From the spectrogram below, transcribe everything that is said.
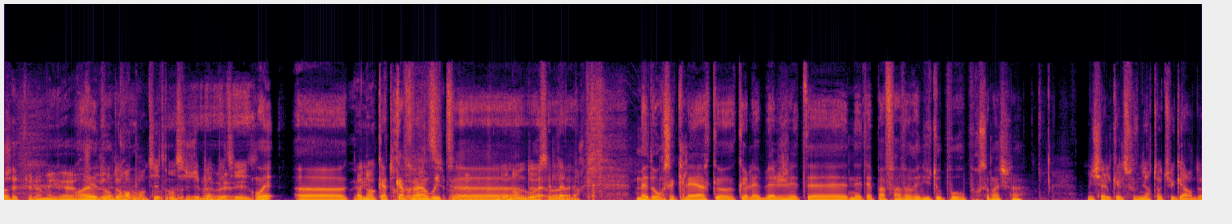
euh, c'était la meilleure. ouais, donc- D'Europe en titre, hein, si j'ai pas de bêtises. Ouais, euh, Ah non, 88. 88, c'est pas- euh, 92, ouais, c'est le ouais. Danemark. Mais donc c'est clair que, que les Belges étaient, n'étaient pas favoris du tout pour, pour ce match-là. Michel, quel souvenir toi tu gardes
